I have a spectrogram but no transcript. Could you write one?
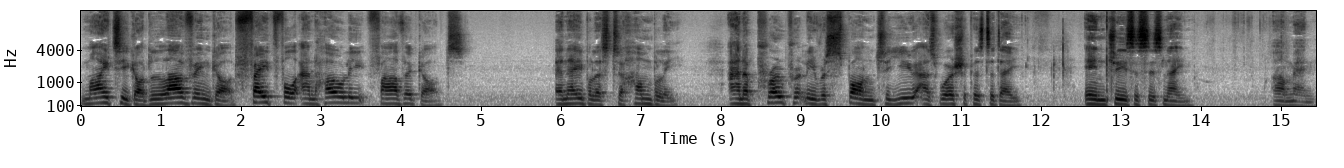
mighty God, loving God, faithful and holy Father God, enable us to humbly and appropriately respond to you as worshippers today. In Jesus' name. Amen.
